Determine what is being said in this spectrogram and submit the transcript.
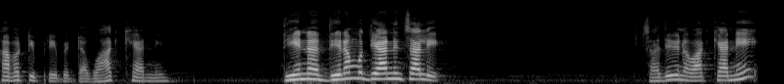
కాబట్టి ప్రియబిడ్డ వాక్యాన్ని దిన దినము ధ్యానించాలి. చదివిన వాక్యాన్ని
